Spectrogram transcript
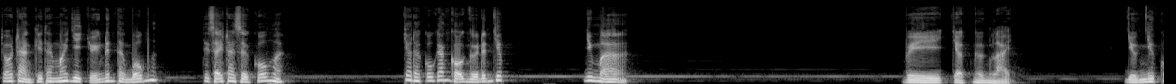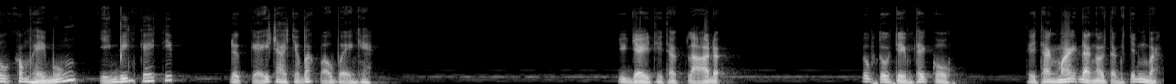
Rõ ràng khi thang máy di chuyển đến tầng 4 Thì xảy ra sự cố mà. Cháu đã cố gắng gọi người đến giúp Nhưng mà Vì chợt ngừng lại. Dường như cô không hề muốn diễn biến kế tiếp Được kể ra cho bác bảo vệ nghe. Như vậy thì thật lạ đó. Lúc tôi tìm thấy cô Thì thang máy đang ở tầng 9 mà.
